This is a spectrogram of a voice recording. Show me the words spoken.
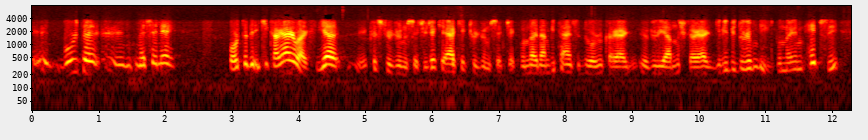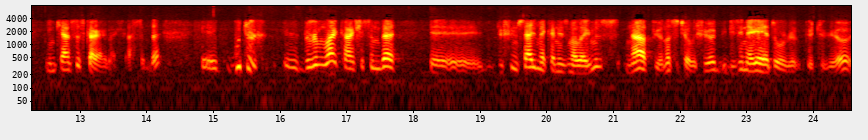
e, burada e, mesele ortada iki karar var. Ya kız çocuğunu seçecek ya erkek çocuğunu seçecek. Bunlardan bir tanesi doğru karar, öbürü yanlış karar gibi bir durum değil. Bunların hepsi imkansız kararlar aslında. E, bu tür e, durumlar karşısında e, düşünsel mekanizmalarımız ne yapıyor, nasıl çalışıyor, bizi nereye doğru götürüyor,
